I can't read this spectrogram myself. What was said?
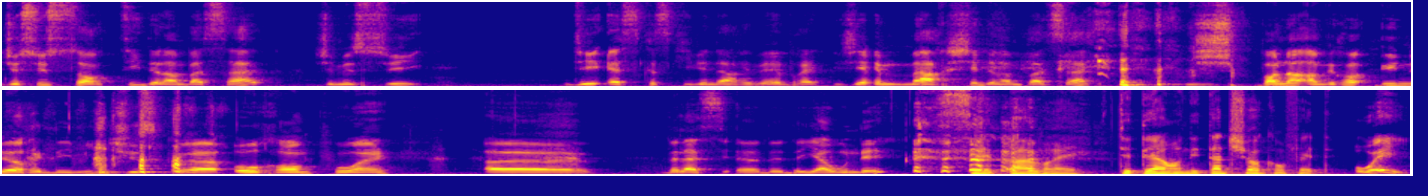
Je suis sorti de l'ambassade, je me suis dit, est-ce que ce qui vient d'arriver est vrai? J'ai marché de l'ambassade pendant environ une heure et demie jusqu'au rond-point euh, de, la, euh, de, de Yaoundé. C'est pas vrai. Tu étais en état de choc en fait. Oui,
